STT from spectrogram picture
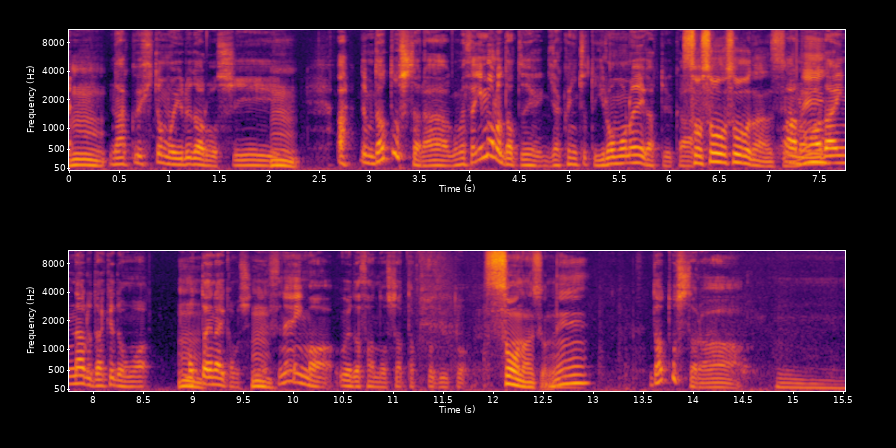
そうん。泣く人もいるだろうし、うん。あでもだとしたらごめんなさい。今のだと逆にちょっと色物映画というかそうそうそうなんですよあの話ね題になるだけでもうんもったいないかもしれないですね、今上田さんのおっしゃったことで言うと。そうなんですよね、だとしたらうん。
